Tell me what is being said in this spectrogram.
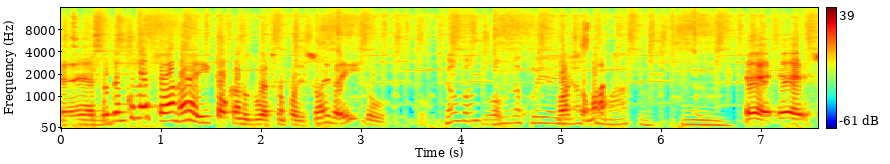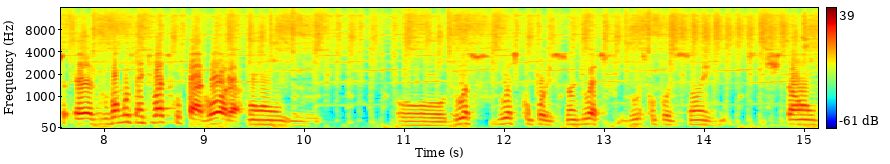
É, podemos começar, né? Ir tocando duas composições aí do. do então vamos, do, vamos dar play aí em Astromato. Um... É, é, é, vamos, a gente vai escutar agora um, um, duas, duas composições, duas, duas composições que estão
